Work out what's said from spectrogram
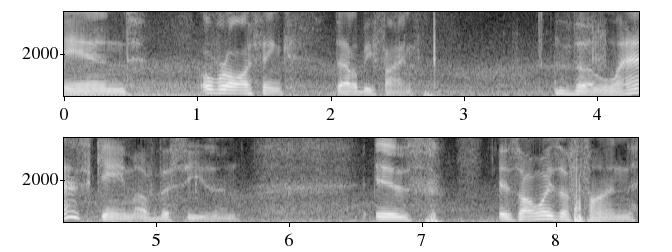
And overall, I think that'll be fine. The last game of the season is is always a fun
